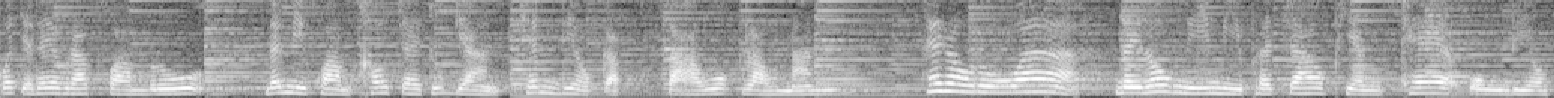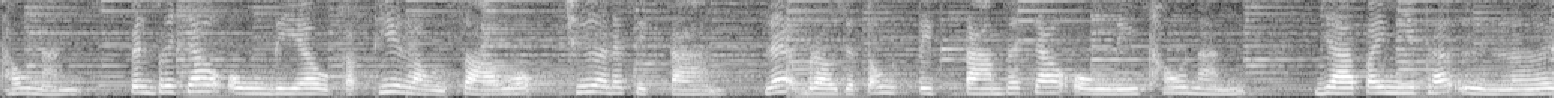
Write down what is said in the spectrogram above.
ก็จะได้รับความรู้ และมีความเข้าใจทุกอย่างเช่นเดียวกับสาวกเหล่านั้น ให้เรารู้ว่าในโลกนี้มีพระเจ้าเพียงแค่องค์เดียวเท่านั้น เป็นพระเจ้าองค์เดียวกับที่เราสาวกเชื่อและติดตาม และเราจะต้องติดตามพระเจ้าองค์นี้เท่านั้น อย่าไปมีพระอื่นเลย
